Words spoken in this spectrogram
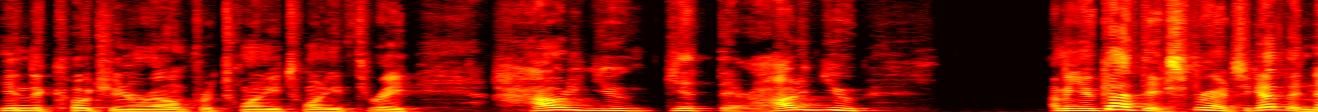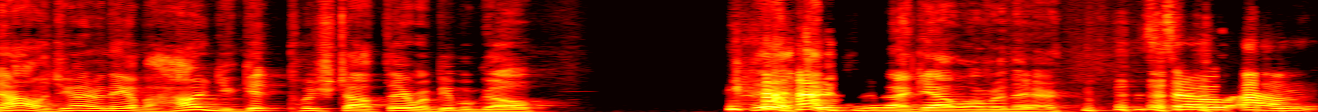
in the coaching realm for 2023. How did you get there? How did you? I mean, you got the experience, you got the knowledge, you got everything about how did you get pushed out there where people go, Pay attention to that gal over there. so um,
